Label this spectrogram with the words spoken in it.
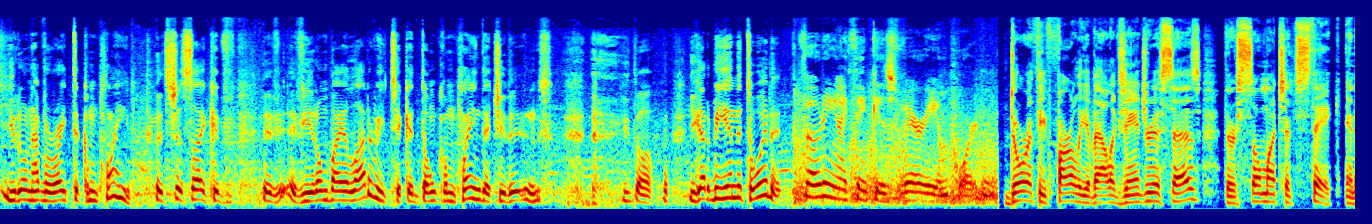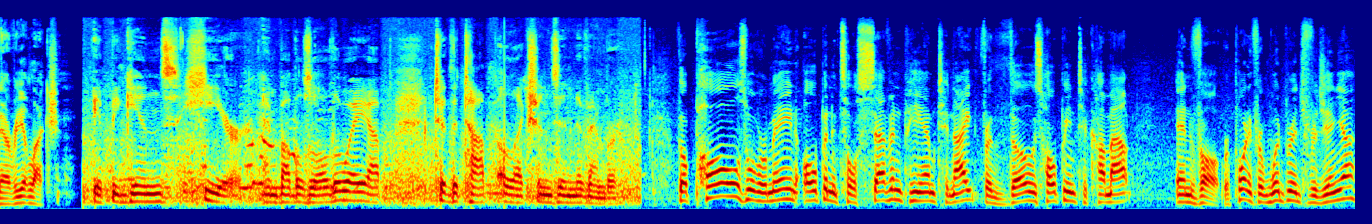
you don't have a right to complain. It's just like if, if, if you don't buy a lottery ticket, don't complain that you didn't. you know, you got to be in it to win it. Voting, I think, is very important. Dorothy Farley of Alexandria says there's so much at stake in every election. It begins here and bubbles all the way up to the top elections in November. The polls will remain open until 7 p.m. tonight for those hoping to come out and vote. Reporting from Woodbridge, Virginia,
